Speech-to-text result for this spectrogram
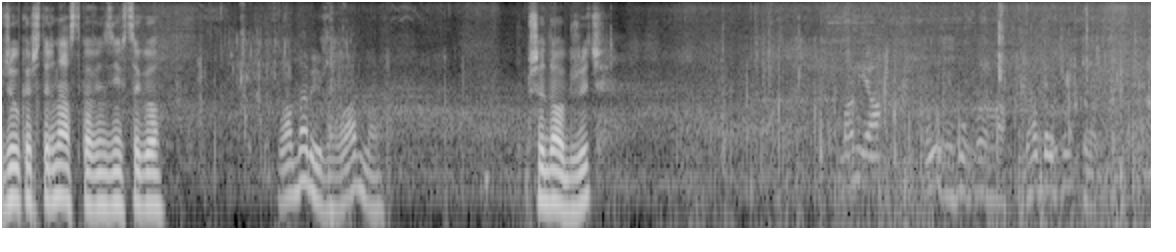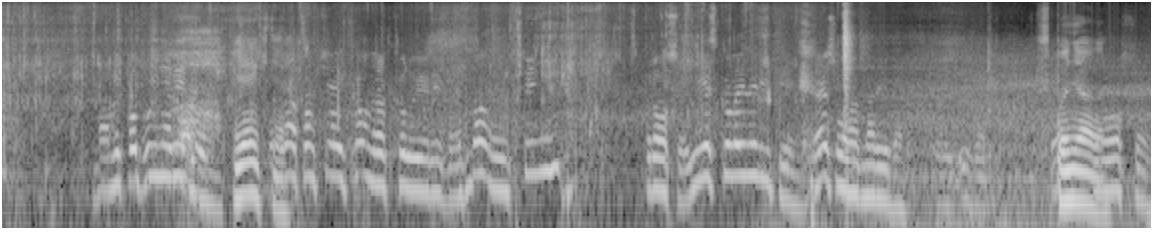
żyłka 14, więc nie chcę go Ładna ryba, ładna. przedobrzyć. Mania. Mamy podwójne ryby. Pięknie. Wracam się i Konrad koluje rybę. Znowu spinning. Proszę. I jest kolejny lipień. Też ładna ryba. Wspaniale. Proszę.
